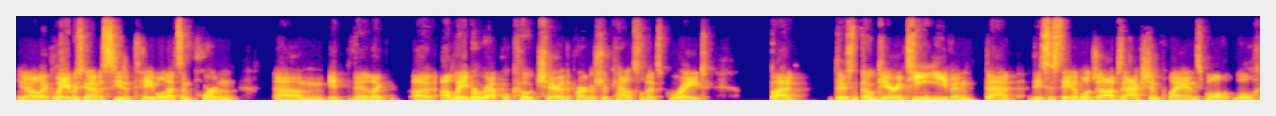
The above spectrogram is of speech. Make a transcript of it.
You know, like labor's going to have a seat at the table. That's important. Um, it like a, a labor rep will co-chair the partnership council. That's great, but there's no guarantee even that the sustainable jobs action plans will will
